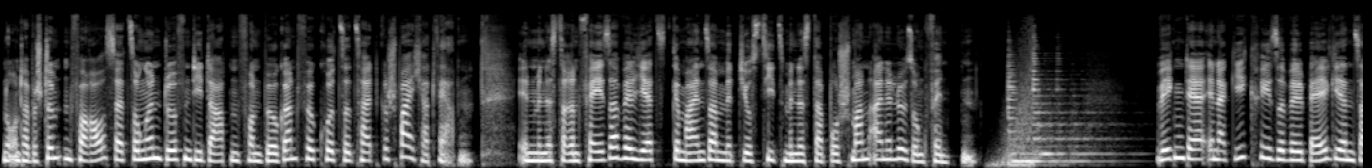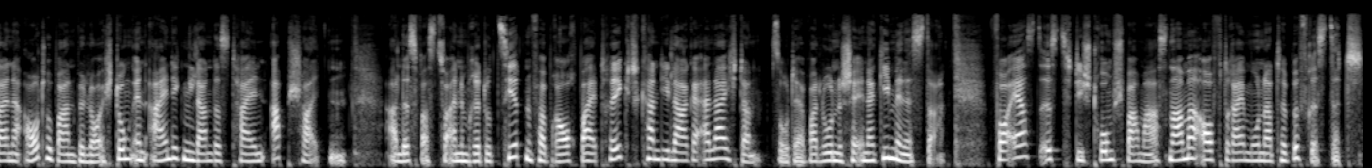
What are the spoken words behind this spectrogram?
Nur unter bestimmten Voraussetzungen dürfen die Daten von Bürgern für kurze Zeit gespeichert werden. Innenministerin Faeser will jetzt gemeinsam mit Justizminister Buschmann eine Lösung finden. Wegen der Energiekrise will Belgien seine Autobahnbeleuchtung in einigen Landesteilen abschalten. Alles, was zu einem reduzierten Verbrauch beiträgt, kann die Lage erleichtern, so der wallonische Energieminister. Vorerst ist die Stromsparmaßnahme auf drei Monate befristet.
